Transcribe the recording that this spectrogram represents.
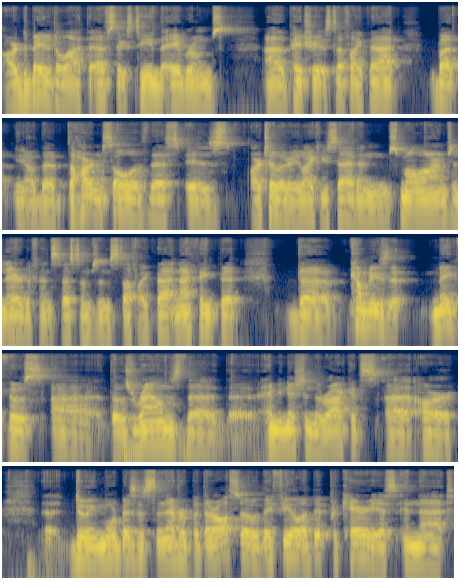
are debated a lot. The F sixteen, the Abrams, uh, the Patriot, stuff like that. But you know, the the heart and soul of this is artillery, like you said, and small arms and air defense systems and stuff like that. And I think that the companies that make those uh, those rounds, the, the ammunition, the rockets uh, are uh, doing more business than ever. But they're also they feel a bit precarious in that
